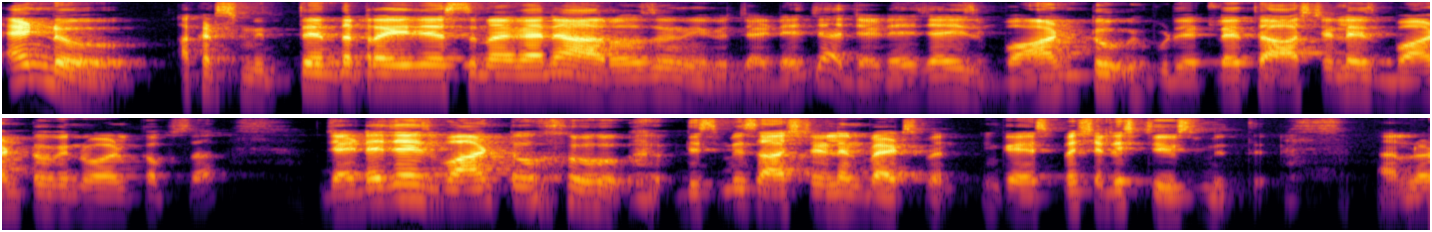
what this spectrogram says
అండ్ అక్కడ స్మిత్ ఎంత ట్రై చేస్తున్నా కానీ ఆ రోజు నీకు Jadeja Jadeja is born to ఇప్పుడు ఎట్లయితే Australia is born to win world cups Jadeja is want to dismiss Australian batsmen ఇంకా ఎస్పెషల్లీ స్టీవ్ స్మిత్ అందులో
